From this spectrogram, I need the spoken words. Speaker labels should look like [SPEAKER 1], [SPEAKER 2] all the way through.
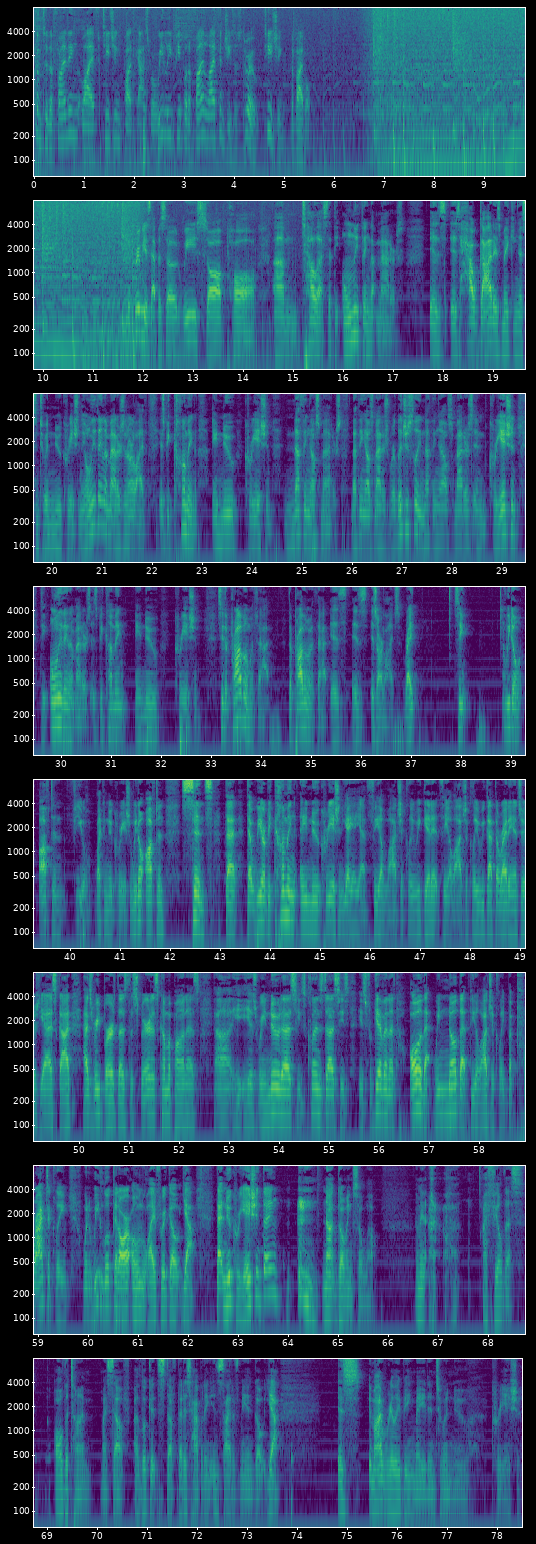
[SPEAKER 1] Welcome to the Finding Life Teaching Podcast, where we lead people to find life in Jesus through teaching the Bible. In the previous episode, we saw Paul um, tell us that the only thing that matters is is how God is making us into a new creation. The only thing that matters in our life is becoming a new creation. Nothing else matters. Nothing else matters religiously, nothing else matters in creation. The only thing that matters is becoming a new creation. See, the problem with that, the problem with that is is is our lives, right? See, we don't often feel like a new creation. We don't often sense that that we are becoming a new creation. Yeah, yeah, yeah. Theologically, we get it. Theologically, we got the right answers. Yes, God has rebirthed us. The Spirit has come upon us. Uh, he, he has renewed us. He's cleansed us. He's He's forgiven us. All of that we know that theologically, but practically, when we look at our own life, we go, yeah, that new creation thing, not going so well. I mean. I feel this all the time myself. I look at stuff that is happening inside of me and go, yeah, is am I really being made into a new creation?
